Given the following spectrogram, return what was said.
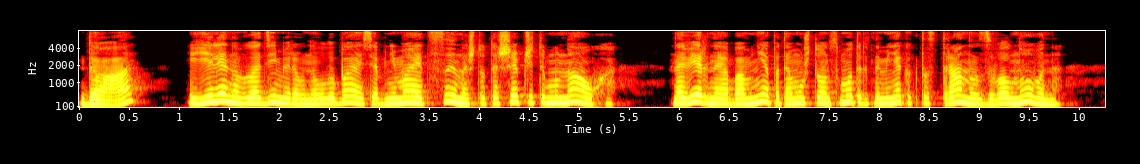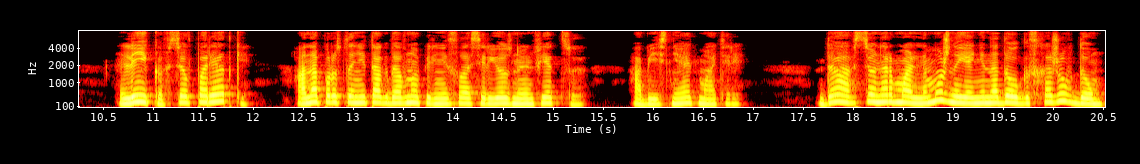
Да. Елена Владимировна, улыбаясь, обнимает сына, что-то шепчет ему на ухо. Наверное, обо мне, потому что он смотрит на меня как-то странно, взволнованно. Лейка, все в порядке? Она просто не так давно перенесла серьезную инфекцию, объясняет матери. Да, все нормально. Можно я ненадолго схожу в дом?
